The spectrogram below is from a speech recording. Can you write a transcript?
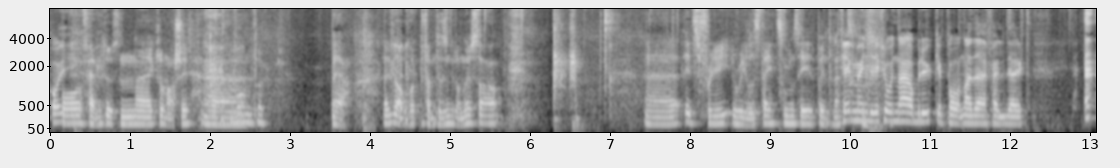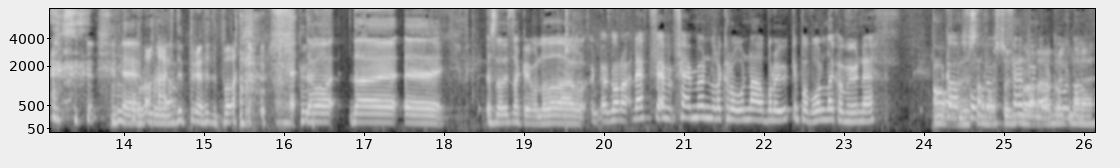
på 5000 kronasjer. Eh, ja. Et gavekort på 5000 kroner, så uh, It's free real estate, som de sier på internett. 500 kroner å bruke på Nei, det er feil dialekt. Eh, Hvordan Hva er det det? du prøvde på? det var det, uh, Så de snakker i Volda, da det er Det er 500 kroner å bruke på Volda kommune. Du kan få samme 500 bare. Bruker kroner.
